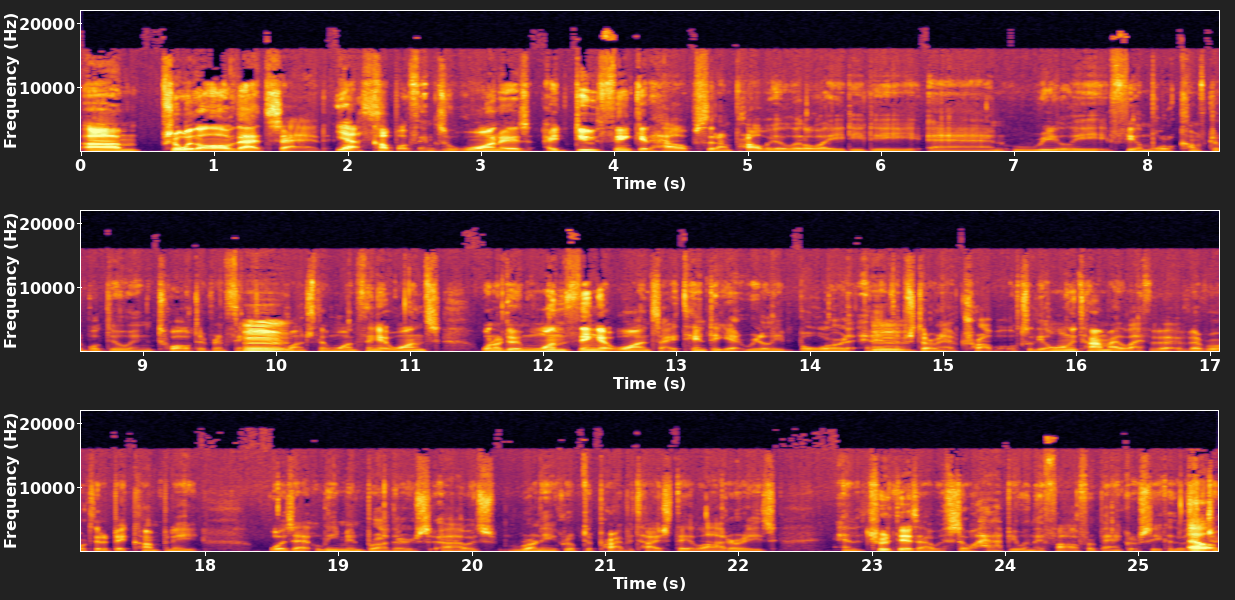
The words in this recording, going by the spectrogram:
Um, so, with all of that said, Yes. a couple of things. One is I do think it helps that I'm probably a little ADD and really feel more comfortable doing 12 different things Mm. at once than one thing at once. When I'm doing one thing at once, I tend to get really bored and end Mm. up starting to have trouble. So, the only time in my life I've, I've ever worked at a big company was at Lehman Brothers. Uh, I was running a group to privatize state lotteries. And the truth is, I was so happy when they filed for bankruptcy because it was such Oh. a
